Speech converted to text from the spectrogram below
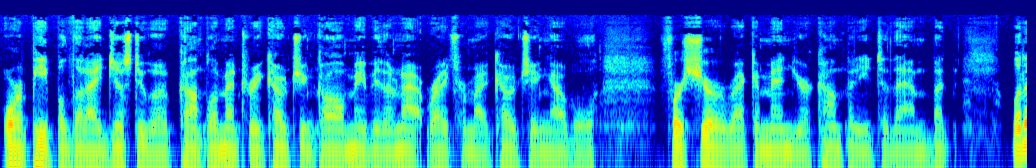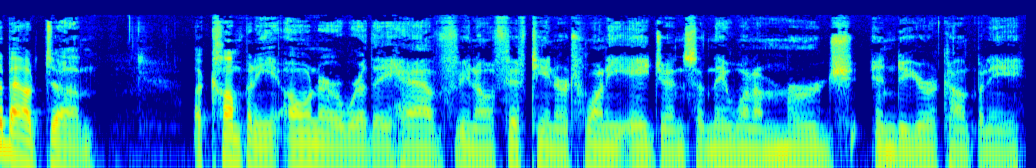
or people that I just do a complimentary coaching call, maybe they're not right for my coaching, I will for sure recommend your company to them. But what about um, a company owner where they have you know fifteen or twenty agents and they want to merge into your company?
